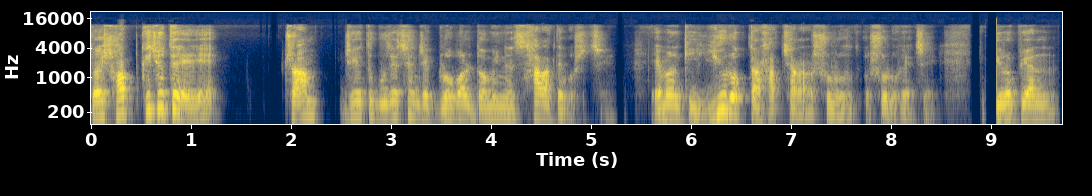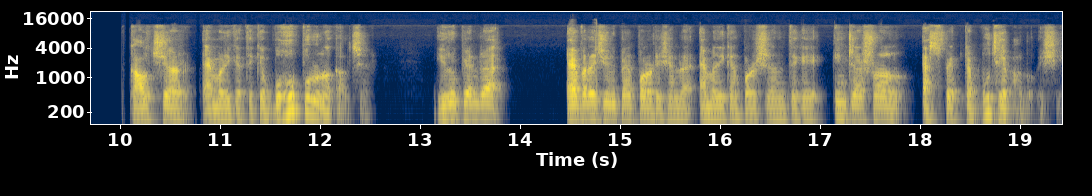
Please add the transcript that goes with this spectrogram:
তো এই সব কিছুতে ট্রাম্প যেহেতু বুঝেছেন যে গ্লোবাল ডমিনেন্স হারাতে বসেছে, এবং কি ইউরোপ তার হাতছাড়া শুরু শুরু হয়েছে। ইউরোপিয়ান কালচার আমেরিকা থেকে বহু পুরনো কালচার ইউরোপিয়ানরা অ্যাভারেজ ইউরোপিয়ান পলিটিশিয়ানরা আমেরিকান পলিটিশিয়ান থেকে ইন্টারন্যাশনাল অ্যাসপেক্টটা বুঝে ভালো বেশি।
